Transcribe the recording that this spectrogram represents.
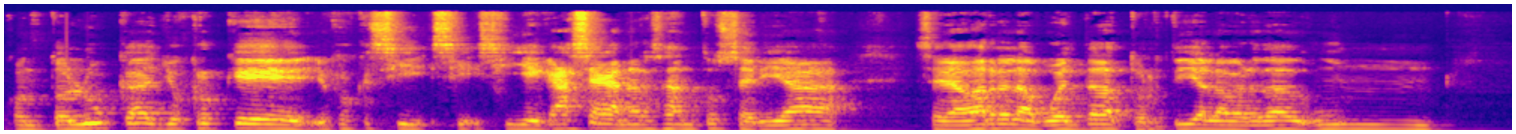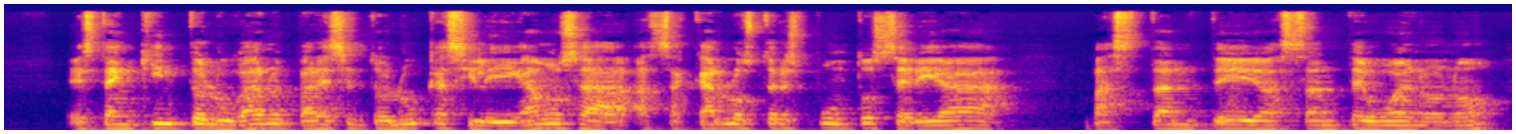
con Toluca. Yo creo que, yo creo que si, si, si, llegase a ganar Santos sería, sería darle la vuelta a la tortilla, la verdad. Un, está en quinto lugar, me parece, Toluca. Si le llegamos a, sacar los tres puntos sería bastante, bastante bueno, ¿no?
